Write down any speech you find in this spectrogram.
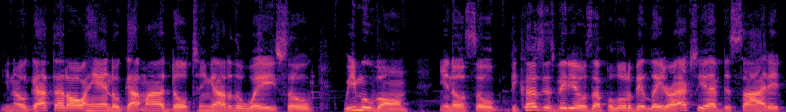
you know, got that all handled, got my adulting out of the way, so we move on. You know, so because this video is up a little bit later, I actually have decided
